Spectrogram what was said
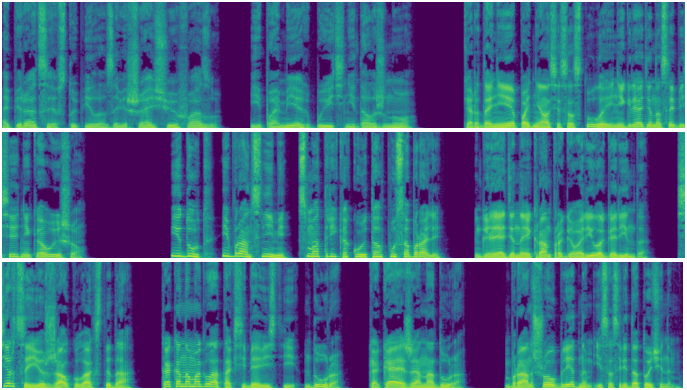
Операция вступила в завершающую фазу, и помех быть не должно. Кардане поднялся со стула и, не глядя на собеседника, вышел. «Идут, и Бран с ними. Смотри, какую толпу собрали!» Глядя на экран, проговорила Гаринда. Сердце ее сжал кулак стыда. Как она могла так себя вести? Дура. Какая же она дура. Бран шел бледным и сосредоточенным.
